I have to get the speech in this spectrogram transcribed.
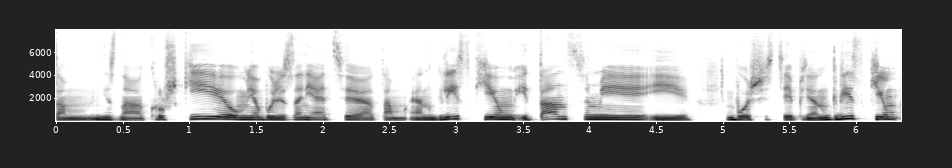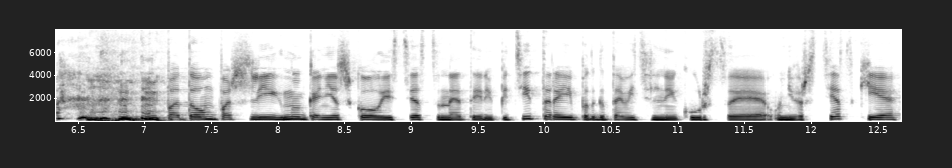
там, не знаю, кружки, у меня были занятия там и английским, и танцами, и в большей степени английским. Потом пошли, ну, конец школы, естественно, это и репетиторы, и подготовительные курсы университетские,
